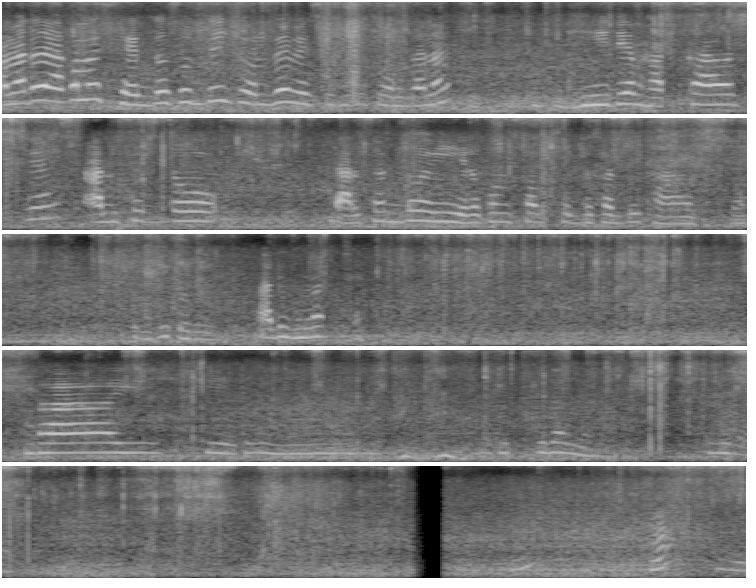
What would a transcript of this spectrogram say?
আমাদের এখনও সেদ্ধ সেদ্ধই চলবে বেশি কিছু চলবে না। ঘি দিয়ে ভাত খাওয়া হচ্ছে আলু সেদ্ধ ডাল সেদ্ধ এই এরকম সব সেদ্ধ সেদ্ধই খাওয়া হচ্ছে। আদি ঘুমাচ্ছে? ভাই কি এটা দেখতে দাও না তুমি দাও। হ্যাঁ কি লেখা আছে নামটা দাও না। নামটা দেখ, নামটা দেখ। আহ, নামটা না, ভুল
